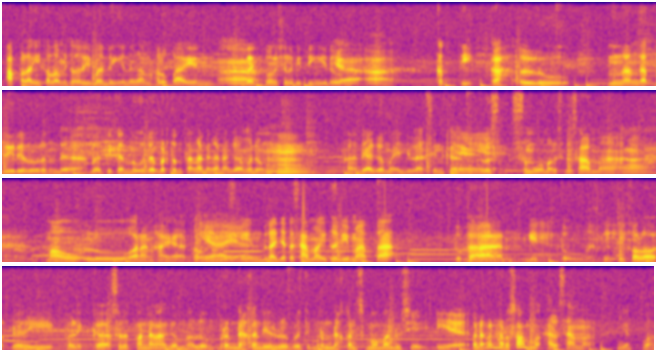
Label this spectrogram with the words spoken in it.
apalagi kalau misalnya dibandingin dengan makhluk lain Ah. derajat manusia lebih tinggi dong Iya, ah. ketika lu menganggap diri lu rendah berarti kan lu udah bertentangan dengan agama dong Hmm. karena di agamanya jelasin kan Iya, lu s- semua manusia itu sama Ah. mau lu orang kaya atau orang miskin derajatnya sama itu di mata Tuhan Tuhan, gitu berarti Berarti kalau dari balik ke sudut pandang agama, lu merendahkan diri lu berarti merendahkan semua manusia. ya? iya Karena kan harus sama. harus sama Iya, wah,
